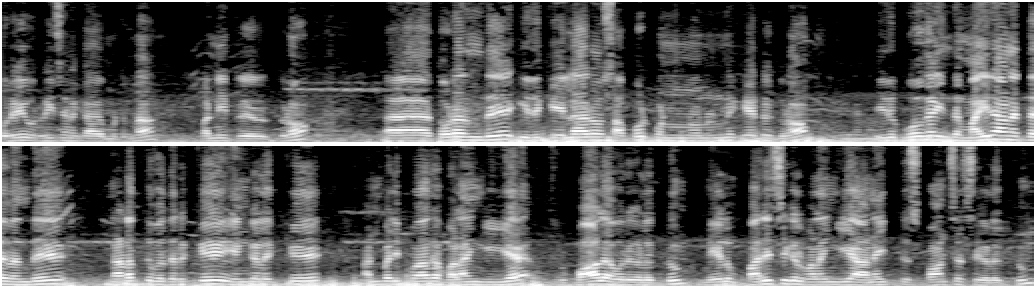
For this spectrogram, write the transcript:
ஒரே ஒரு ரீசனுக்காக மட்டும்தான் பண்ணிட்டு இருக்கிறோம். தொடர்ந்து இதுக்கு எல்லாரும் சப்போர்ட் பண்ணணும்னு கேட்டிருக்கிறோம். இது போக இந்த மைதானத்தை வந்து நடத்துவதற்கு எங்களுக்கு அன்பளிப்பாக வழங்கிய திரு பால் அவர்களுக்கும் மேலும் பரிசுகள் வழங்கிய அனைத்து ஸ்பான்சர்ஸ்களுக்கும்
